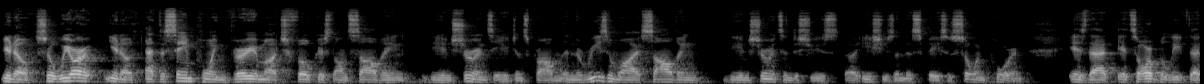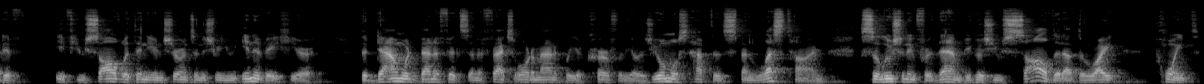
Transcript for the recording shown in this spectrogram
you know so we are you know at the same point very much focused on solving the insurance agents problem. And the reason why solving the insurance industry's uh, issues in this space is so important is that it's our belief that if if you solve within the insurance industry and you innovate here the downward benefits and effects automatically occur for the others. You almost have to spend less time solutioning for them because you solved it at the right point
